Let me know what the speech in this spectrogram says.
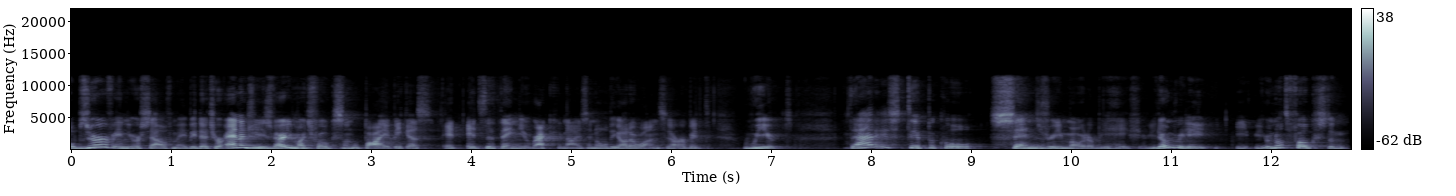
observe in yourself maybe that your energy is very much focused on the pi because it, it's the thing you recognize and all the other ones are a bit weird. That is typical sensory motor behavior. You don't really, you're not focused on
